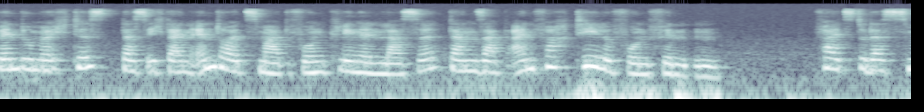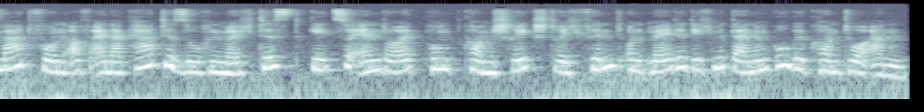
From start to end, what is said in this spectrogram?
Wenn du möchtest, dass ich dein Android-Smartphone klingeln lasse, dann sag einfach Telefon finden. Falls du das Smartphone auf einer Karte suchen möchtest, geh zu android.com-find und melde dich mit deinem Google-Konto an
